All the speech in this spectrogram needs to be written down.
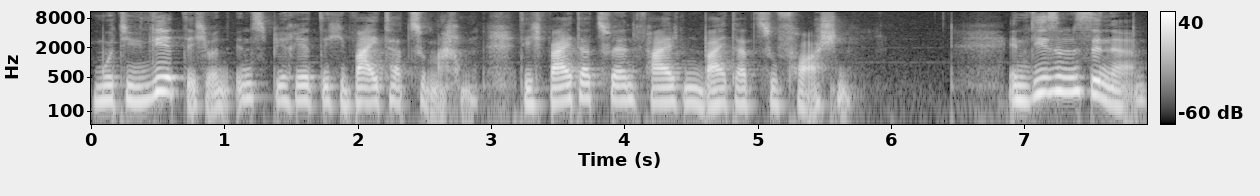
motiviert dich und inspiriert dich weiterzumachen, dich weiter zu entfalten, weiter zu forschen. In diesem Sinne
